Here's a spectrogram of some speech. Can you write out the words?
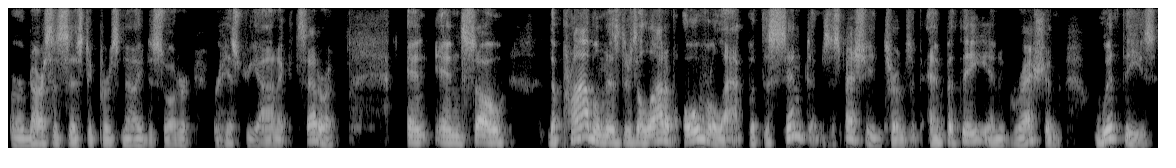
or narcissistic personality disorder or histrionic etc and and so the problem is there's a lot of overlap with the symptoms especially in terms of empathy and aggression with these.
